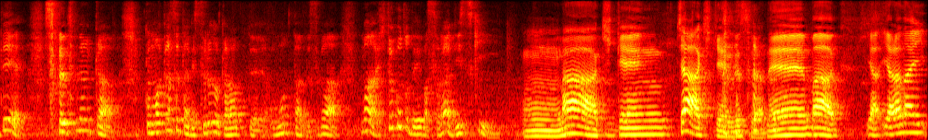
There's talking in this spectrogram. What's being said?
でそれでなんかごまかせたりするのかなって思ったんですがまあ一言で言えばそれはリスキー。うん、まあ危険じゃあ危険ですよね。まあややらない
